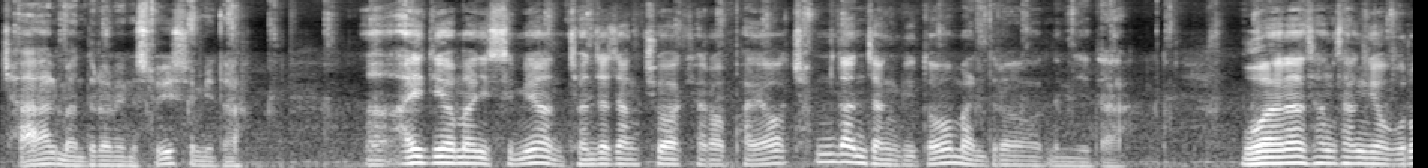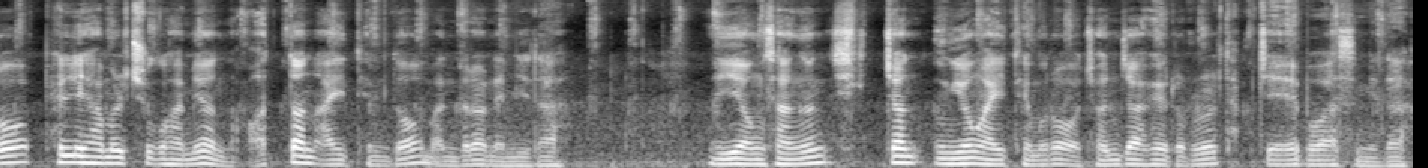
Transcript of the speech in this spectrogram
잘 만들어낼 수 있습니다. 어, 아이디어만 있으면 전자장치와 결합하여 첨단 장비도 만들어냅니다. 무한한 상상력으로 편리함을 추구하면 어떤 아이템도 만들어냅니다. 이 영상은 실전 응용 아이템으로 전자회로를 탑재해 보았습니다.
